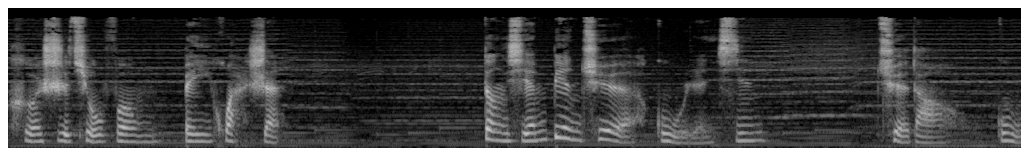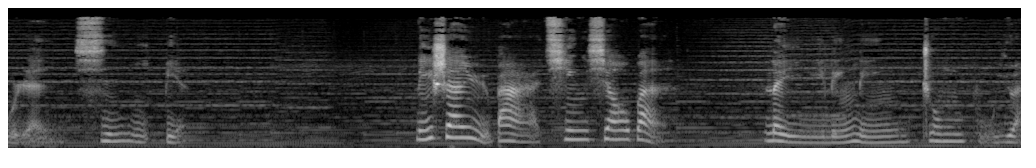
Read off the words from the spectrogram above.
何事秋风悲画扇？等闲变却故人心，却道故人心已变。骊山语罢清宵半，泪雨霖铃终不怨。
